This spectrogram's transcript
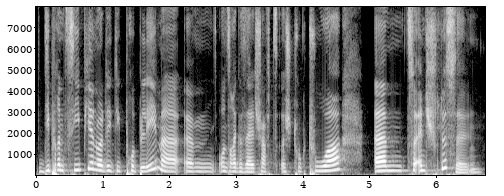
die Prinzipien oder die Probleme ähm, unserer Gesellschaftsstruktur ähm, zu entschlüsseln.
